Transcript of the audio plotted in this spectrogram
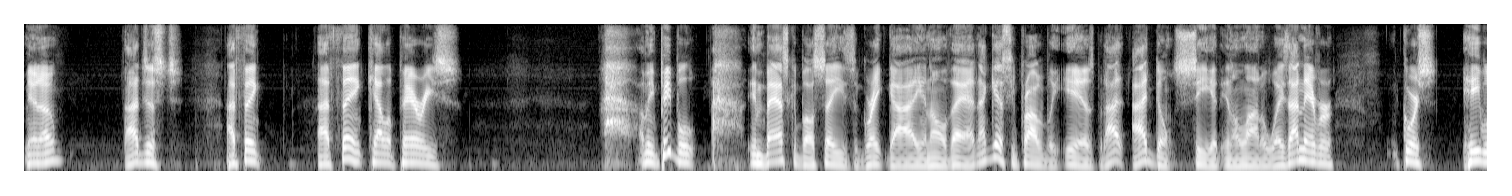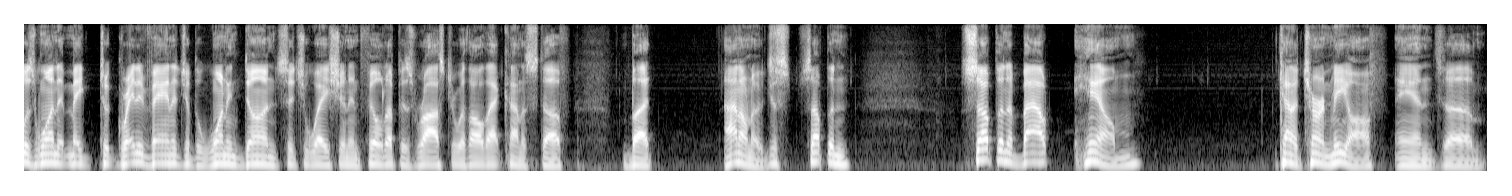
You know, I just I think I think Calipari's. I mean, people in basketball say he's a great guy and all that. And I guess he probably is, but I, I don't see it in a lot of ways. I never, of course, he was one that made took great advantage of the one and done situation and filled up his roster with all that kind of stuff. But I don't know, just something, something about him kind of turned me off, and um,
